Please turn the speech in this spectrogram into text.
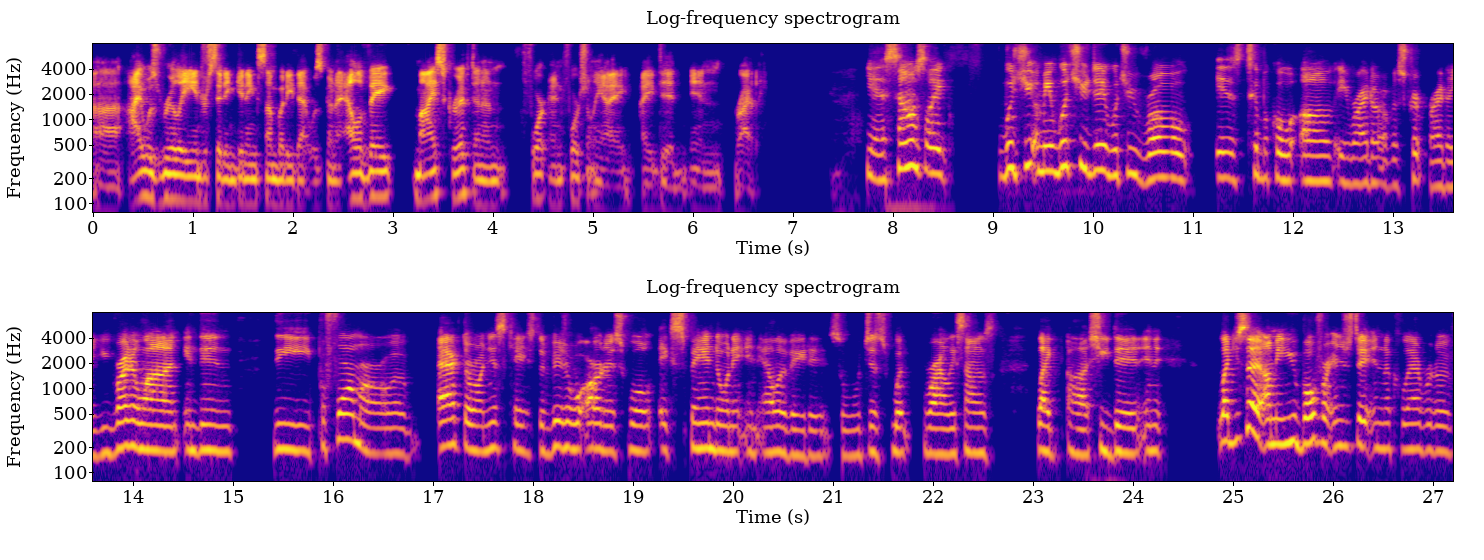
uh, I was really interested in getting somebody that was going to elevate my script, and for, unfortunately, I I did in Riley. Yeah, it sounds like what you I mean, what you did, what you wrote is typical of a writer of a script writer. You write a line and then the performer or actor, or in this case, the visual artist will expand on it and elevate it. So which is what Riley sounds like uh, she did. And it, like you said, I mean, you both are interested in the collaborative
